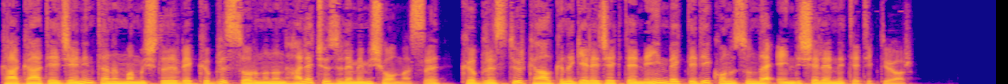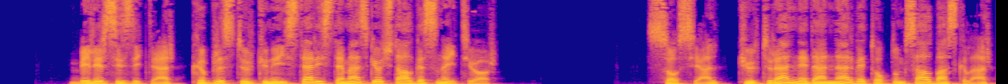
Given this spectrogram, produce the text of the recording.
KKTC'nin tanınmamışlığı ve Kıbrıs sorununun hala çözülememiş olması, Kıbrıs Türk halkını gelecekte neyin beklediği konusunda endişelerini tetikliyor. Belirsizlikler, Kıbrıs Türk'ünü ister istemez göç dalgasına itiyor. Sosyal, kültürel nedenler ve toplumsal baskılar,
